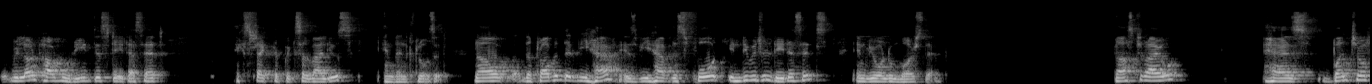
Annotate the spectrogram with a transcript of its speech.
we learned how to read this dataset, extract the pixel values, and then close it. Now, the problem that we have is we have this four individual datasets and we want to merge them. Rasterio has a bunch of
